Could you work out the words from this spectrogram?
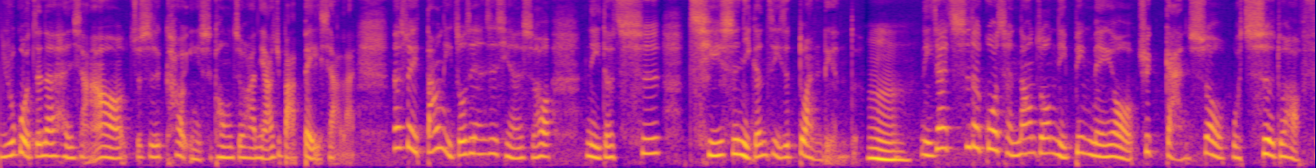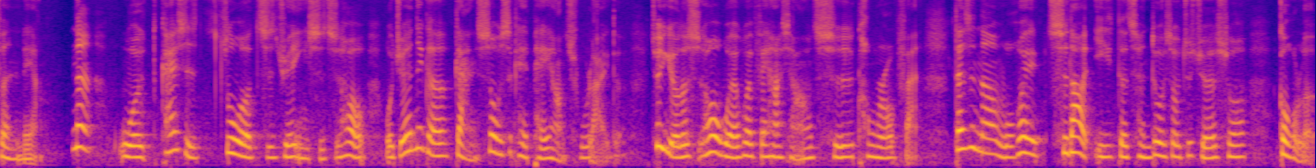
如果真的很想要就是靠饮食控制的话，你要去把它背下来。那所以当你做这件事情的时候，你的吃其实你跟自己是断联的。嗯，你在吃的过程当中，你并没有去感感受我吃了多少分量。那我开始做直觉饮食之后，我觉得那个感受是可以培养出来的。就有的时候我也会非常想要吃空肉饭，但是呢，我会吃到一个程度的时候，就觉得说够了，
